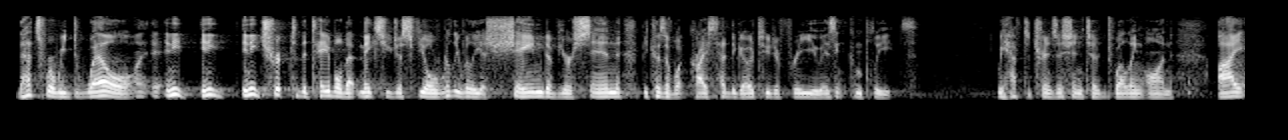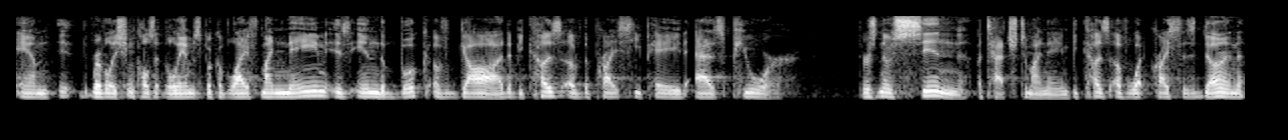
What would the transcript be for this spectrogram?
That's where we dwell. Any, any, any trip to the table that makes you just feel really, really ashamed of your sin because of what Christ had to go to to free you isn't complete. We have to transition to dwelling on I am, Revelation calls it the Lamb's Book of Life. My name is in the book of God because of the price he paid as pure. There's no sin attached to my name because of what Christ has done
